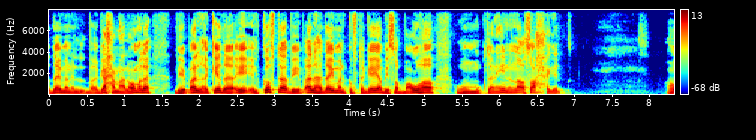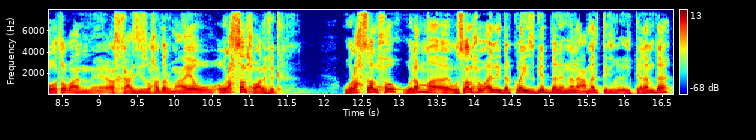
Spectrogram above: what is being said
دايما البجاحه مع العملاء بيبقى لها كده إيه الكفتة بيبقى لها دايما كفتجية بيصبعوها ومقتنعين إنها صح جدا. هو طبعا أخ عزيز وحضر معايا وراح صالحه على فكرة. وراح صالحه ولما وصالحه قال لي ده كويس جدا إن أنا عملت الكلام ده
